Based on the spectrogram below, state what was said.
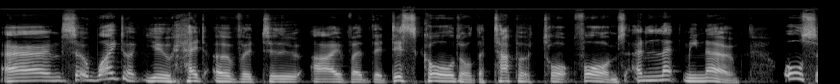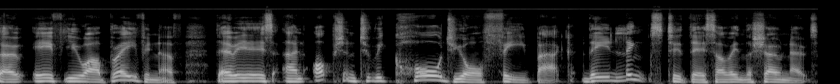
And so, why don't you head over to either the Discord or the Tapper Talk forums and let me know? Also, if you are brave enough, there is an option to record your feedback. The links to this are in the show notes.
